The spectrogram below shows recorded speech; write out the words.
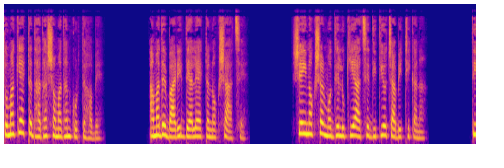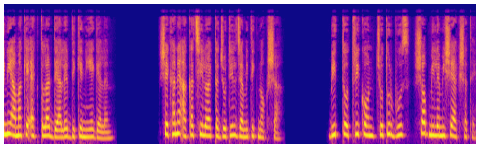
তোমাকে একটা ধাঁধা সমাধান করতে হবে। আমাদের বাড়ির দেয়ালে একটা নকশা আছে। সেই নকশার মধ্যে লুকিয়ে আছে দ্বিতীয় চাবির ঠিকানা। তিনি আমাকে একতলার দেয়ালের দিকে নিয়ে গেলেন। সেখানে আঁকা ছিল একটা জটিল জ্যামিতিক নকশা। বৃত্ত, ত্রিকোণ, চতুর্ভুজ, সব মিলেমিশে একসাথে।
